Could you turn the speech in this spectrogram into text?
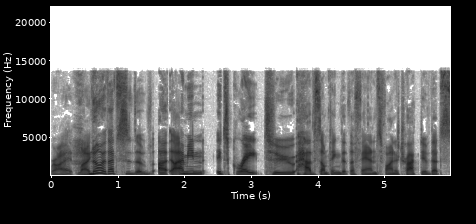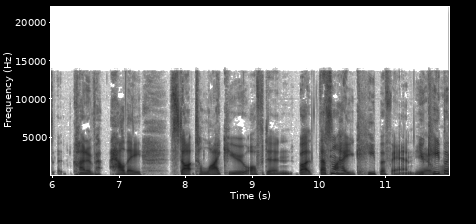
right? Like, No, that's. uh, I, I mean, it's great to have something that the fans find attractive. That's kind of how they start to like you often. But that's not how you keep a fan. You Yeah, keep a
